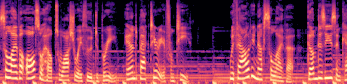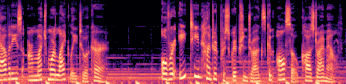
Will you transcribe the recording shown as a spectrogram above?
Saliva also helps wash away food debris and bacteria from teeth. Without enough saliva, gum disease and cavities are much more likely to occur. Over 1,800 prescription drugs can also cause dry mouth,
